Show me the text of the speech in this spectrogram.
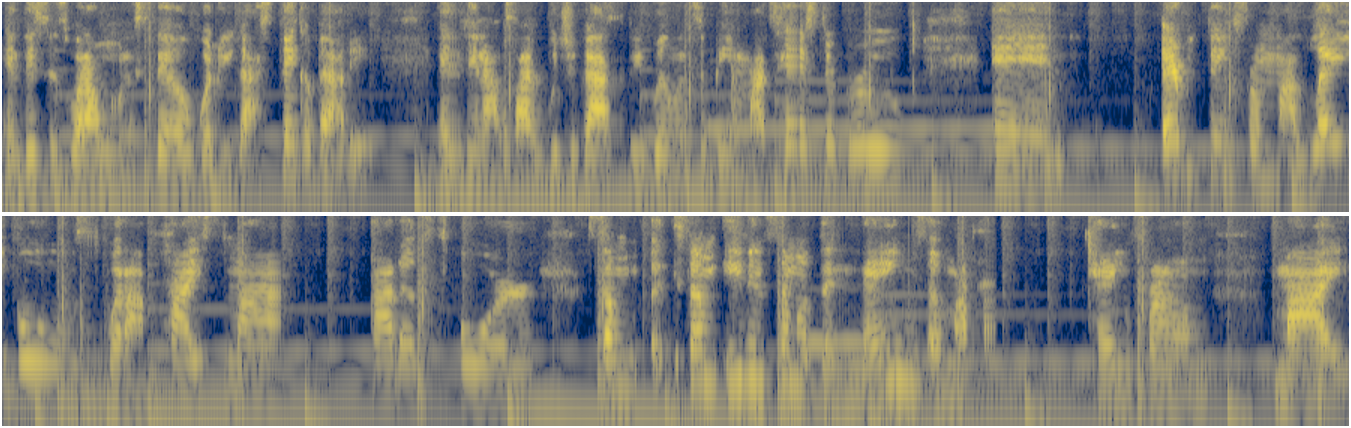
and this is what I want to sell. What do you guys think about it? And then I was like, would you guys be willing to be in my tester group? And everything from my labels, what I price my products for, some some even some of the names of my products came from my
